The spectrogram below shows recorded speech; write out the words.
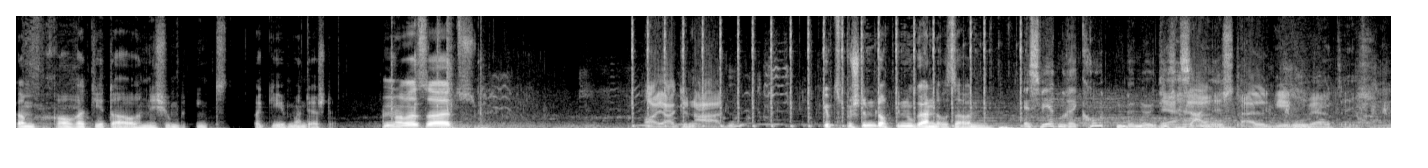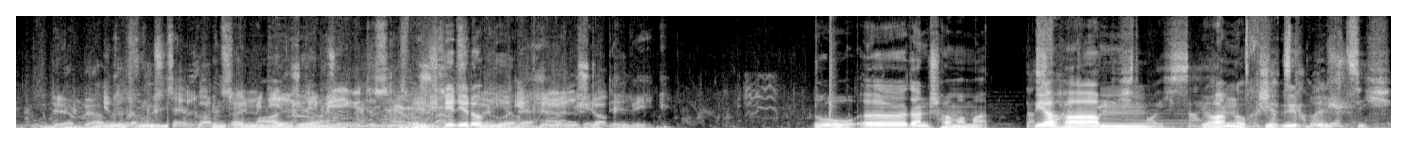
Dann braucht er dir da auch nicht unbedingt vergeben an der Stelle. Andererseits Euer Gnaden gibt es bestimmt noch genug andere Sachen. Es werden Rekruten benötigt Der sein. ist allgegenwärtig. Der Bergfried könnt ihr mal hier. Deswegen steht ihr doch hier. So, äh, dann schauen wir mal. Wir haben, wir haben noch vier übrig.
